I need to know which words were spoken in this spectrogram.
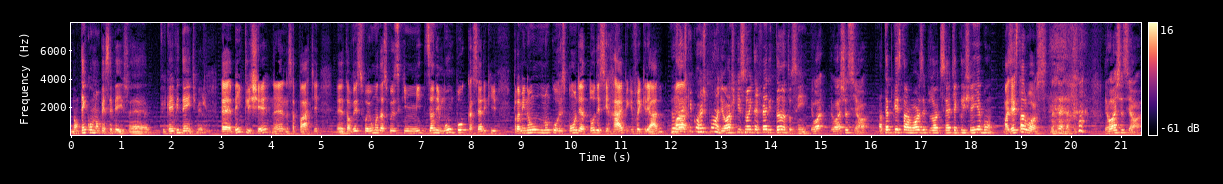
não tem como não perceber isso, é... fica evidente mesmo. É bem clichê, né, nessa parte. É, talvez foi uma das coisas que me desanimou um pouco com a série, que pra mim não, não corresponde a todo esse hype que foi criado. Eu mas acho que corresponde, eu acho que isso não interfere tanto, assim. Eu, eu acho assim, ó. Até porque Star Wars Episódio 7 é clichê e é bom. mas é Star Wars. Eu acho assim, ó.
